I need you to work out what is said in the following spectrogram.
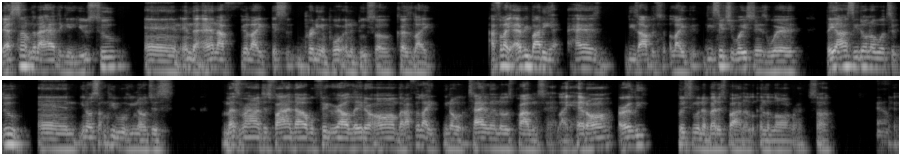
that's something that I had to get used to. And in the end, I feel like it's pretty important to do so because, like, I feel like everybody has these opportunities, like these situations where they honestly don't know what to do. And you know, some people, you know, just mess around, just find out, we'll figure out later on. But I feel like you know, tackling those problems like head on early puts you in a better spot in the, in the long run. So, yeah. yeah.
